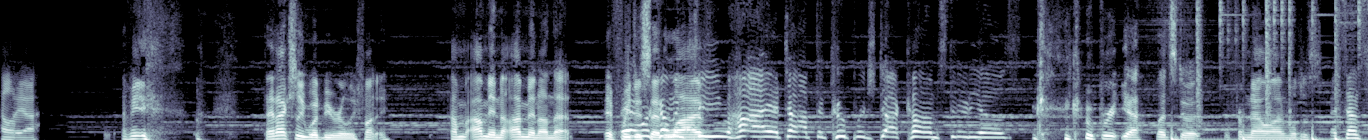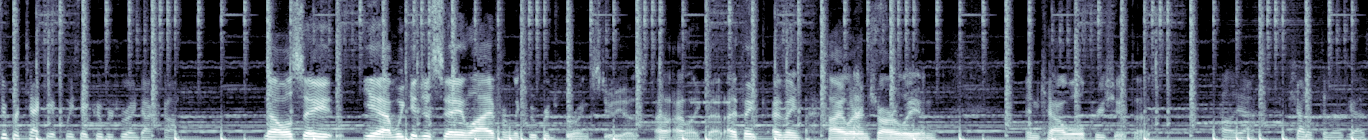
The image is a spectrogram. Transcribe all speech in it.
Hell yeah. I mean, that actually would be really funny. I'm I'm in I'm in on that. If we And just said live to you high atop the cooperage.com studios. Cooper, yeah, let's do it. From now on, we'll just That sounds super techy if we say cooperage.com. no, we'll say yeah. We could just say live from the Cooperage Brewing Studios. I, I like that. I think I think Tyler and Charlie and and Cal will appreciate that. Hell yeah. Shout out to those guys.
